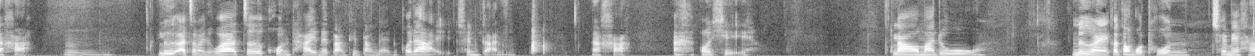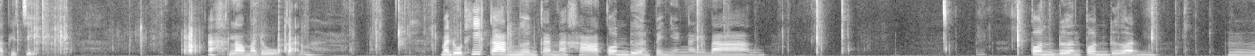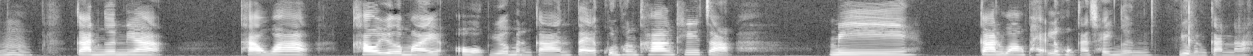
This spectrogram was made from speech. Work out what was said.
นะคะ อืมหรืออาจจะหมายถึงว่าเจอคนไทยในต่างถิ่นต่างแดนก็ได้ เช่นกันนะคะอะโอเค เรามาดูเหนื่อยก็ต้องอดทนใช่ไหมคะพี่จิอะเรามาดูกัน มาดูที่การเงินกันนะคะ ต้นเดือนเป็นยังไงบ้าง ต้นเดือนต้นเดือนอืม การเงินเนี่ยถามว่าเข้าเยอะไหมออกเยอะเหมือนกัน แต่คุณค่อนข้างที่จะมีการวางแผนเรื่องของการใช้เงินอยู่เหมือนกันนะ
